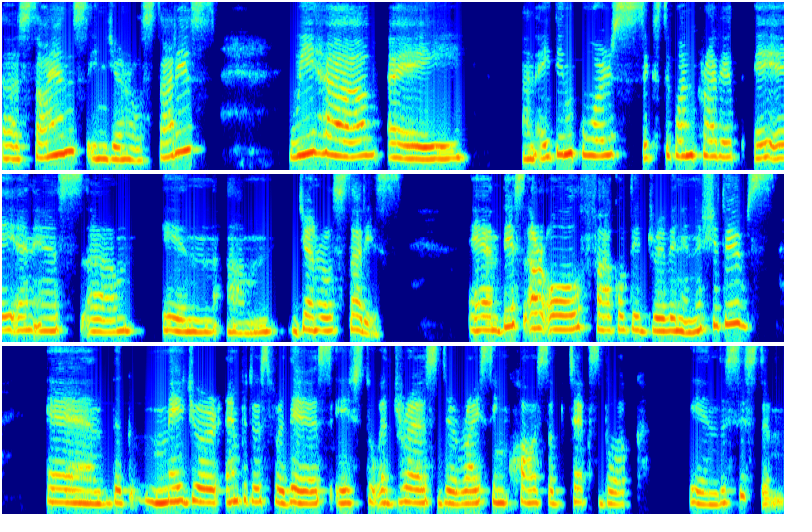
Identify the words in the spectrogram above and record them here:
uh, science in general studies. We have a an 18 course, 61 credit AA and S um, in um, general studies. And these are all faculty-driven initiatives. And the major impetus for this is to address the rising cost of textbook in the system.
